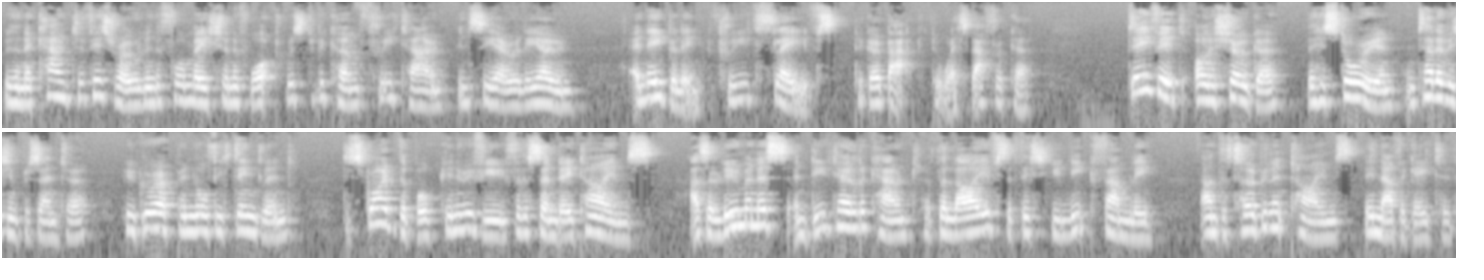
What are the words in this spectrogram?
with an account of his role in the formation of what was to become Freetown in Sierra Leone, enabling freed slaves to go back to West Africa. David Olusoga, the historian and television presenter who grew up in northeast England, described the book in a review for the Sunday Times as a luminous and detailed account of the lives of this unique family and the turbulent times they navigated.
